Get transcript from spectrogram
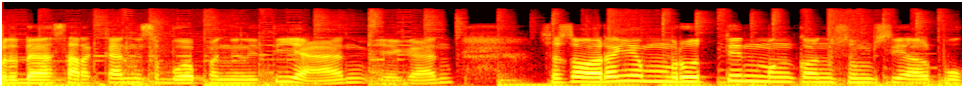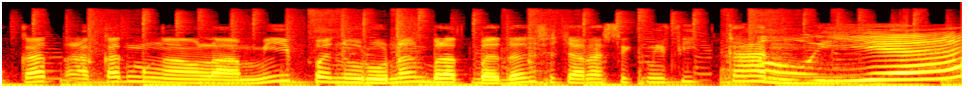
berdasarkan sebuah penelitian, ya kan, seseorang yang rutin mengkonsumsi alpukat akan mengalami penurunan berat badan secara signifikan. Oh iya?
